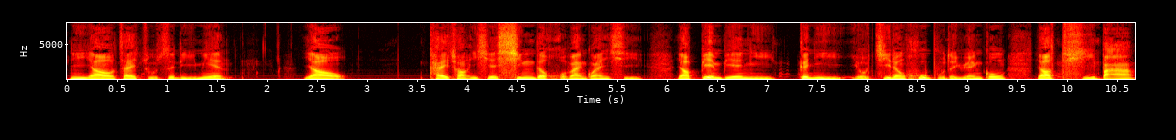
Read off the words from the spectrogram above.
你要在组织里面要开创一些新的伙伴关系，要辨别你跟你有技能互补的员工，要提拔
